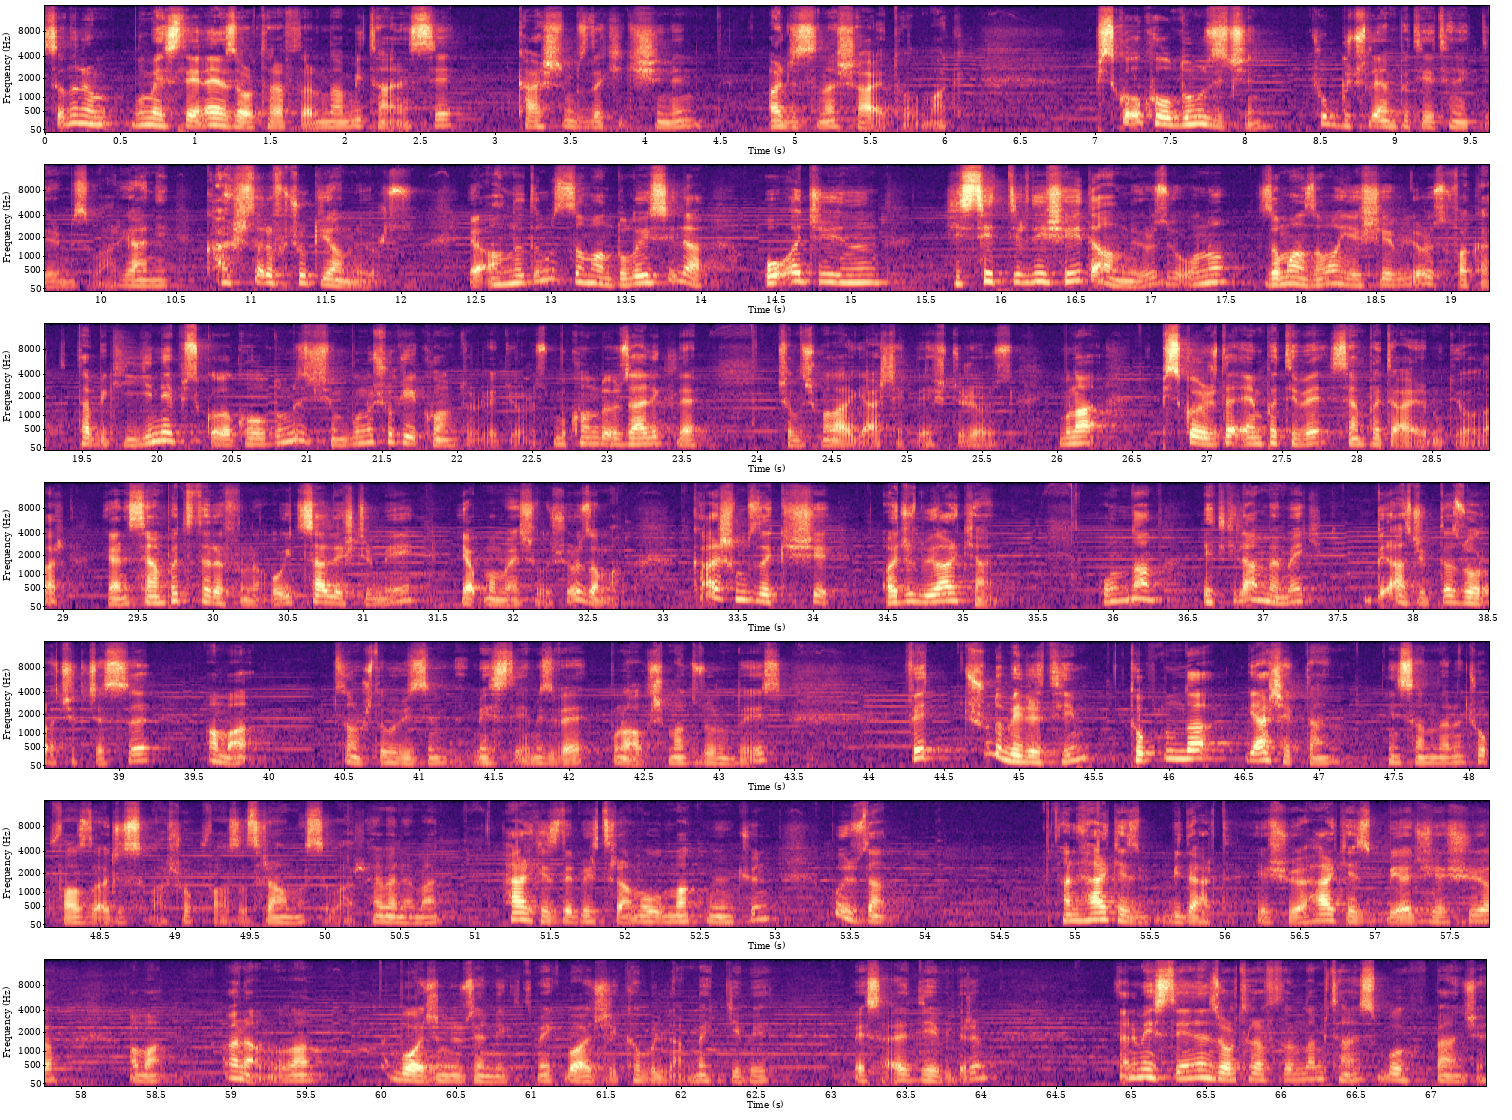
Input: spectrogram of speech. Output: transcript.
Sanırım bu mesleğin en zor taraflarından bir tanesi karşımızdaki kişinin acısına şahit olmak. Psikolog olduğumuz için çok güçlü empati yeteneklerimiz var. Yani karşı tarafı çok iyi anlıyoruz. E anladığımız zaman dolayısıyla o acının hissettirdiği şeyi de anlıyoruz ve onu zaman zaman yaşayabiliyoruz. Fakat tabii ki yine psikolog olduğumuz için bunu çok iyi kontrol ediyoruz. Bu konuda özellikle çalışmalar gerçekleştiriyoruz. Buna psikolojide empati ve sempati ayrımı diyorlar. Yani sempati tarafını, o içselleştirmeyi yapmamaya çalışıyoruz ama karşımızdaki kişi acı duyarken ondan etkilenmemek birazcık da zor açıkçası ama sonuçta bu bizim mesleğimiz ve buna alışmak zorundayız. Ve şunu da belirteyim, toplumda gerçekten insanların çok fazla acısı var, çok fazla travması var. Hemen hemen herkeste bir travma bulmak mümkün. Bu yüzden hani herkes bir dert yaşıyor, herkes bir acı yaşıyor ama önemli olan bu acının üzerine gitmek, bu acıyı kabullenmek gibi vesaire diyebilirim. Yani mesleğin en zor taraflarından bir tanesi bu bence.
